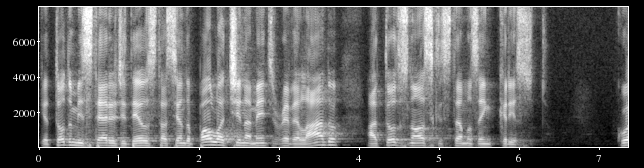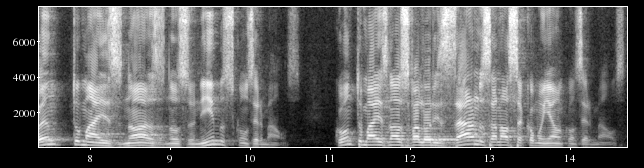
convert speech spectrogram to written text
Que todo o mistério de Deus está sendo paulatinamente revelado a todos nós que estamos em Cristo. Quanto mais nós nos unimos com os irmãos, quanto mais nós valorizarmos a nossa comunhão com os irmãos,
